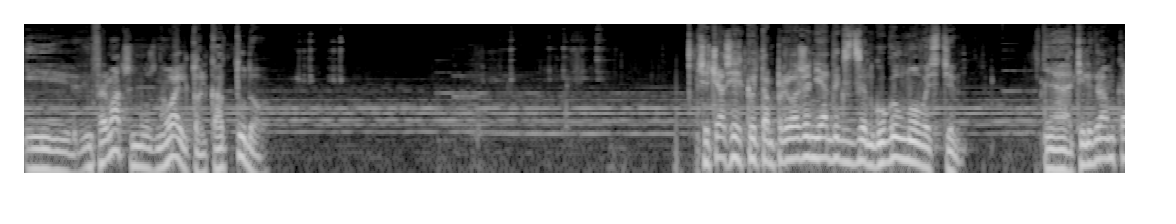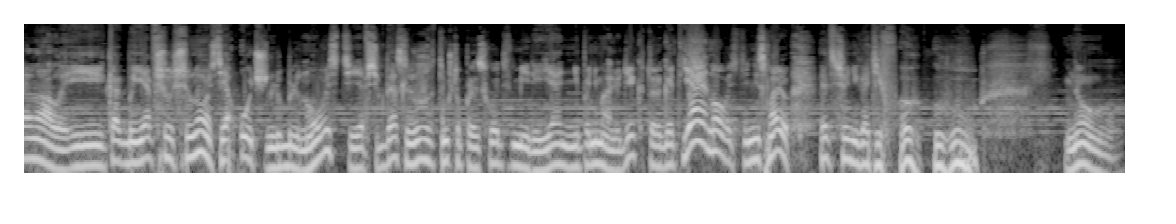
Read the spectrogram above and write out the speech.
И информацию мы узнавали только оттуда. Сейчас есть какое-то там приложение Яндекс.Дзен, Google Новости, э, телеграм-каналы. И как бы я всю, всю новость, я очень люблю новости, я всегда слежу за тем, что происходит в мире. Я не понимаю людей, которые говорят, я новости не смотрю, это все негатив. Ну,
